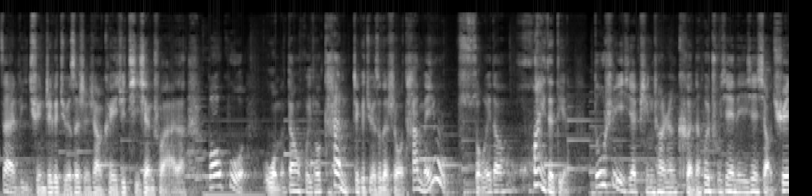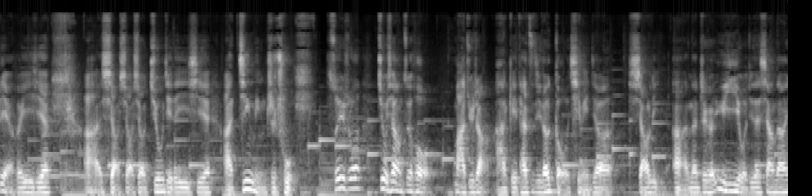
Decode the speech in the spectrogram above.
在李群这个角色身上可以去体现出来的，包括我们当回头看这个角色的时候，他没有所谓的坏的点，都是一些平常人可能会出现的一些小缺点和一些啊小小小纠结的一些啊精明之处。所以说，就像最后马局长啊给他自己的狗起名叫。小李啊，那这个寓意我觉得相当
